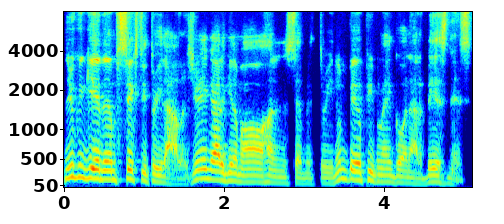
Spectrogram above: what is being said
You can give them $63. You ain't got to get them all 173. Them bill people ain't going out of business.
